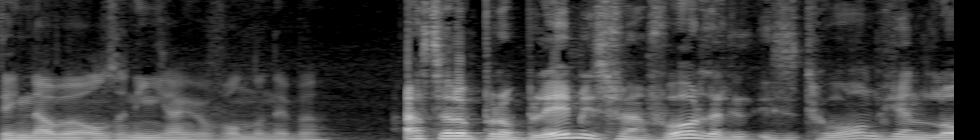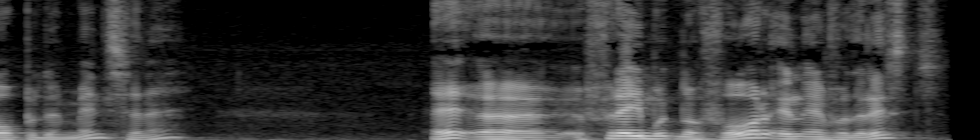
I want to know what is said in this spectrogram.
denk dat we onze ingang gevonden hebben. Als er een probleem is van voor, dan is het gewoon geen lopende mensen. Hè? Hè, eh, Frey moet naar voren en, en voor de rest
